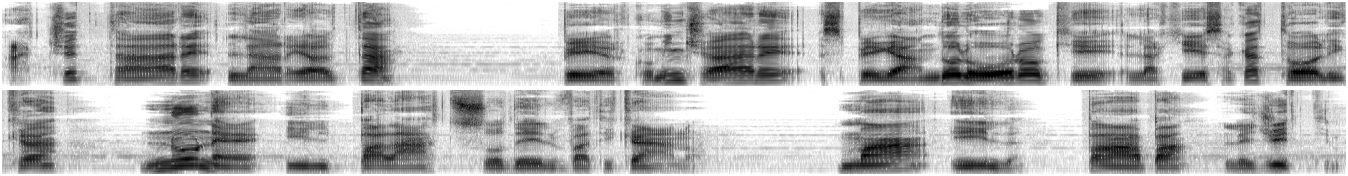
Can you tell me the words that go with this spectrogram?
accettare la realtà per cominciare spiegando loro che la Chiesa Cattolica non è il palazzo del Vaticano, ma il Papa legittimo.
